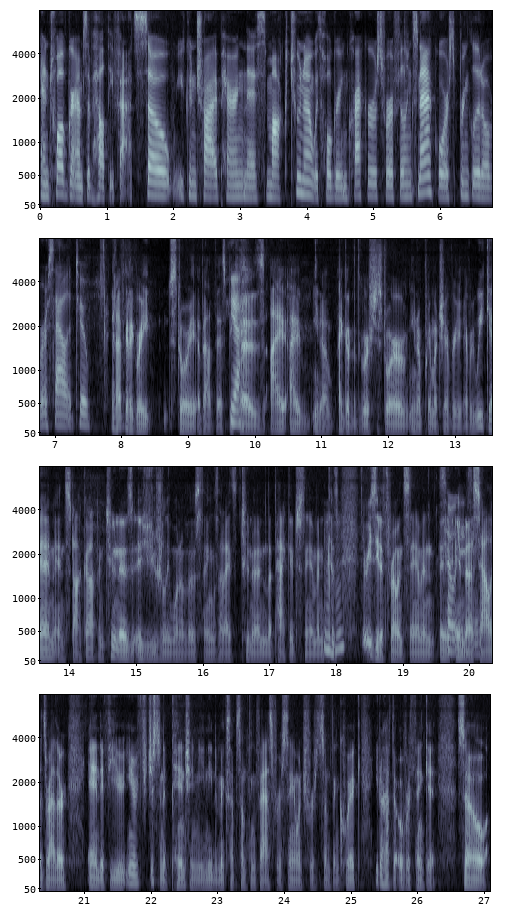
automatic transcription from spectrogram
and 12 grams of healthy fats. So you can try pairing this mock tuna with whole grain crackers for a filling snack or sprinkle it over a salad too. And I've got a great story about this Yeah. because I, I, you know, I go to the grocery store, you know, pretty much every every weekend and stock up. And tuna is, is usually one of those things that I tuna in the packaged salmon because they're easy to throw in salmon Mm-hmm. So in, in uh, salads rather. And if you, you know, if you're just in a pinch and you need to mix up something fast for a sandwich for something quick, you don't have to overthink it. So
